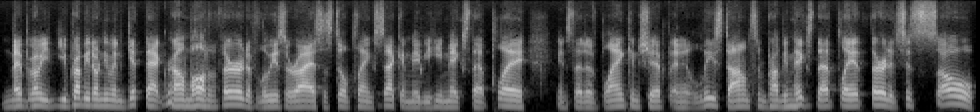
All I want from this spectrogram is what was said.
maybe you probably don't even get that ground ball to third if Luis Arraez is still playing second. Maybe he makes that play instead of Blankenship, and at least Donaldson probably makes that play at third. It's just so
